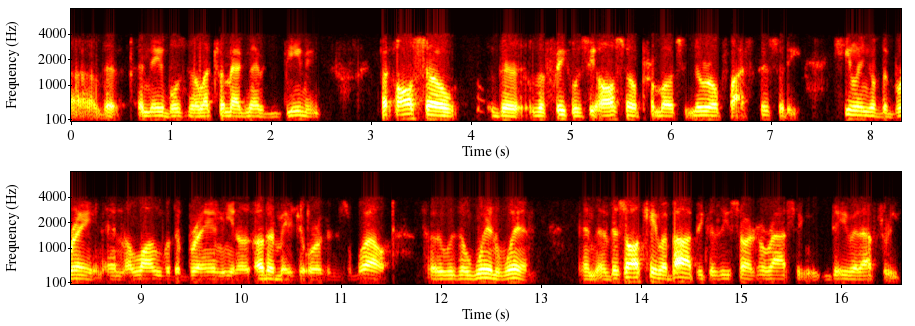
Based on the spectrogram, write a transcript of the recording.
uh, that enables the electromagnetic beaming, but also the the frequency also promotes neuroplasticity, healing of the brain, and along with the brain, you know, other major organs as well. So it was a win-win, and uh, this all came about because he started harassing David after he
